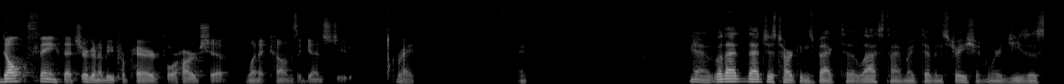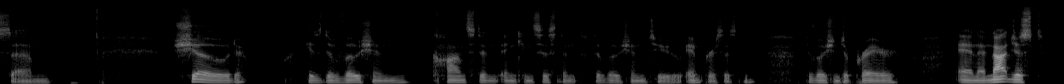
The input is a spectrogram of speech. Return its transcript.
Don't think that you're going to be prepared for hardship when it comes against you. Right. Yeah, well, that that just harkens back to last time, right? Demonstration, where Jesus um, showed his devotion, constant and consistent devotion to, and persistent devotion to prayer, and uh, not just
